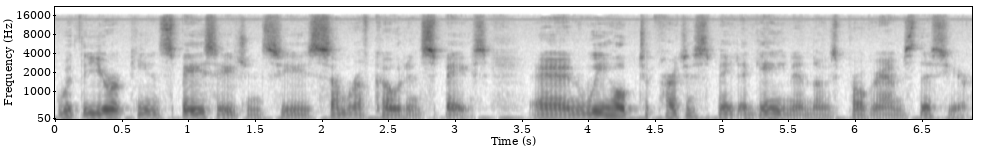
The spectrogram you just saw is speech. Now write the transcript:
with the European Space Agency's Summer of Code in Space, and we hope to participate again in those programs this year.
